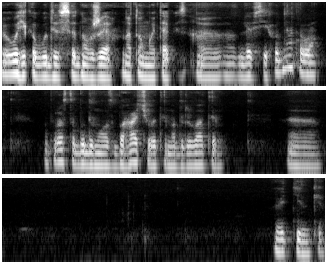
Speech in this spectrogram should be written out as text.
логіка буде все одно вже на тому етапі е, для всіх однаково. Ми просто будемо збагачувати, моделювати відтінки.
